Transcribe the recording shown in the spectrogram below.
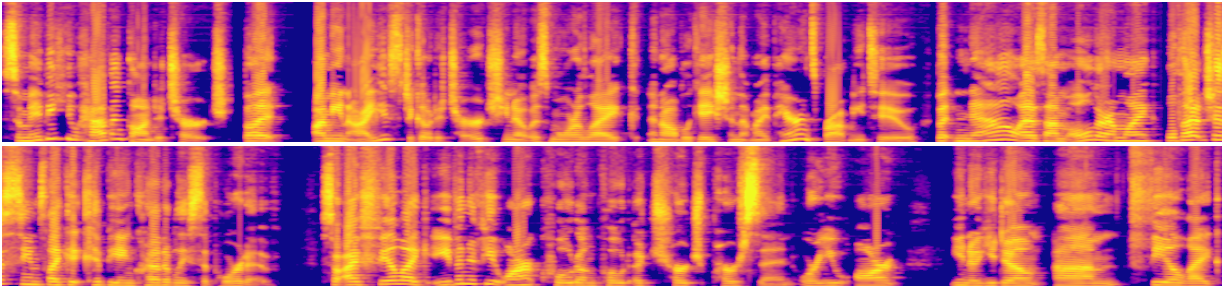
So maybe you haven't gone to church, but I mean, I used to go to church, you know, it was more like an obligation that my parents brought me to. But now as I'm older, I'm like, well, that just seems like it could be incredibly supportive. So I feel like even if you aren't quote unquote a church person or you aren't, you know, you don't um, feel like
